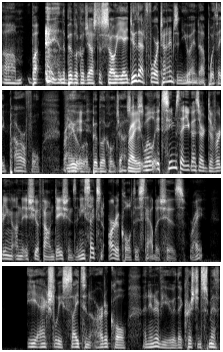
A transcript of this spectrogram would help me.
Um, but in the biblical justice. So you do that four times, and you end up with a powerful view Right. of biblical justice. Right. Well, it seems that you guys are diverting on the issue of foundations, and he cites an article to establish his, right? he actually cites an article, an interview that Christian Smith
